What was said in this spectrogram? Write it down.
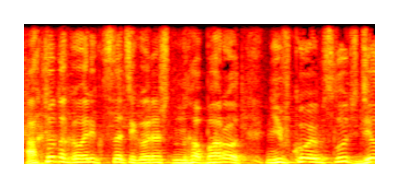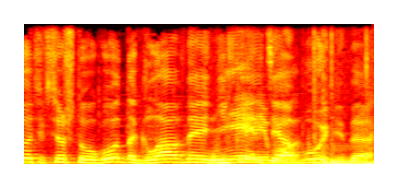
А кто-то говорит, кстати говоря, что наоборот, ни в коем случае делайте все, что угодно, главное, не, Не клейте ремонт. обои, да.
